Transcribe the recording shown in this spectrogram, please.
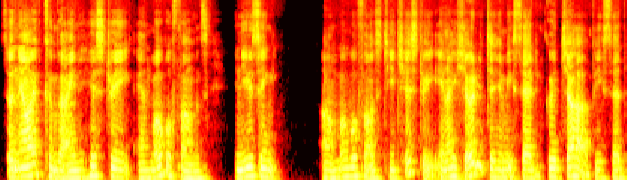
So now I've combined history and mobile phones and using um, mobile phones teach history. And I showed it to him. He said, Good job. He said,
